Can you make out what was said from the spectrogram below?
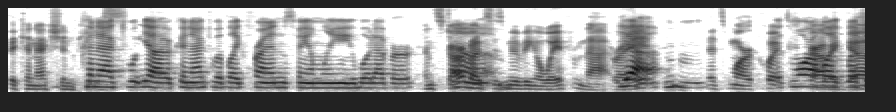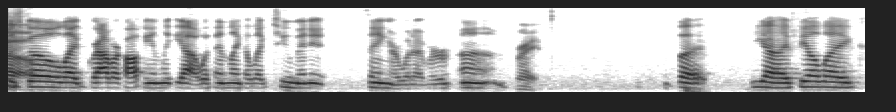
the connection piece. connect with yeah connect with like friends family whatever And Starbucks is um, moving away from that, right? yeah hmm It's more quick. it's more of like let's just go like grab our coffee and yeah within like a like two minute thing or whatever um Right. but yeah, I feel like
